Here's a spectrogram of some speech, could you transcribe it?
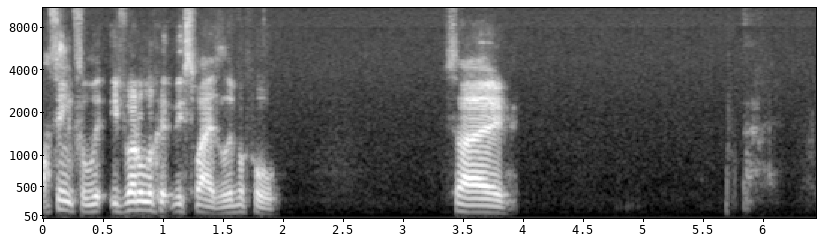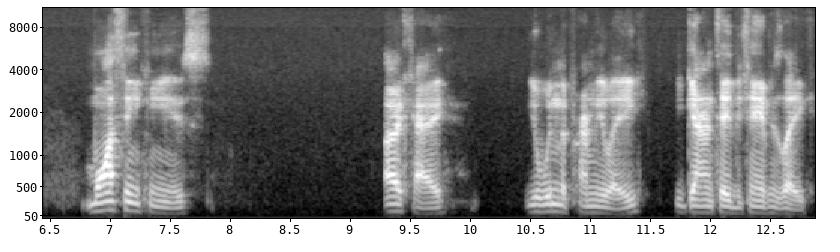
I think for, you've got to look at it this way as Liverpool. So my thinking is, okay, you win the Premier League, you guaranteed the Champions League.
